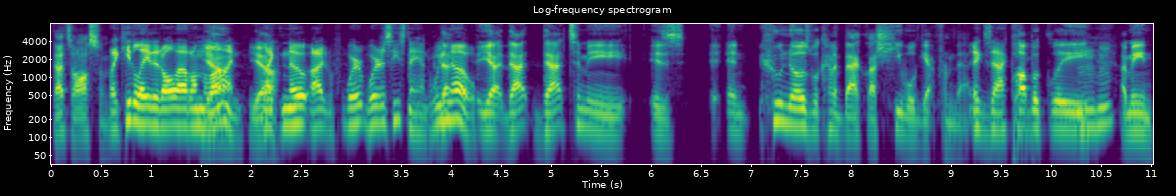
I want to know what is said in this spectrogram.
That's awesome. Like he laid it all out on the Yeah, line. yeah. Like, no, I, where, where does he stand? We That- know. Yeah, that that to me is and who knows what kind of backlash he will get from that. Exactly. Publicly. Mhm. I mean,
